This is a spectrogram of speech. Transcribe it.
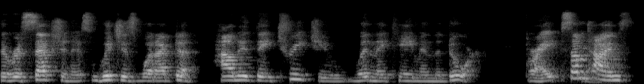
the receptionist which is what i've done. How did they treat you when they came in the door right? Sometimes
